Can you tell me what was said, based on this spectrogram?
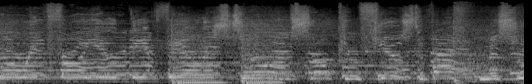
I wait for you. Do you feel this too? I'm so confused I misread.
